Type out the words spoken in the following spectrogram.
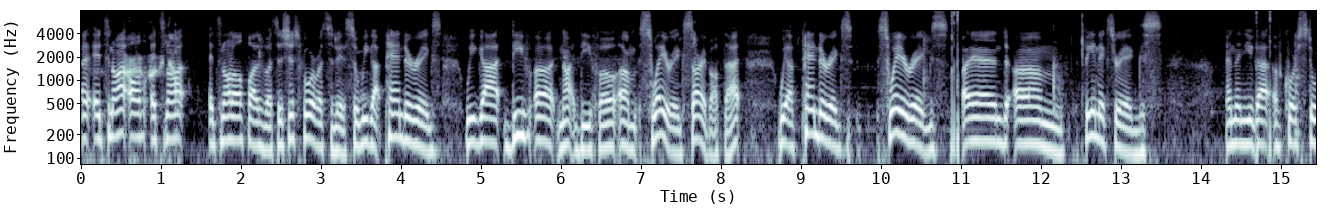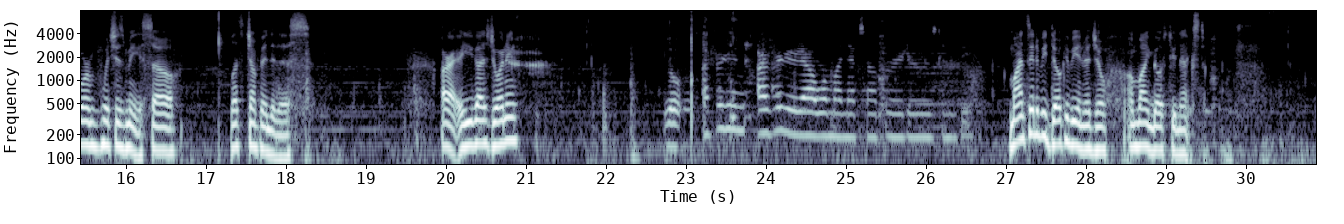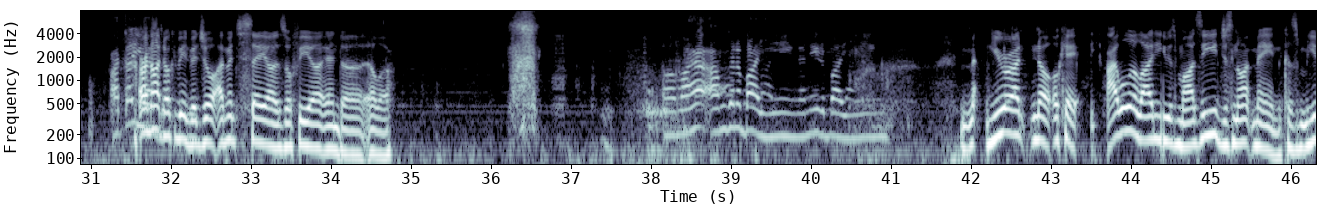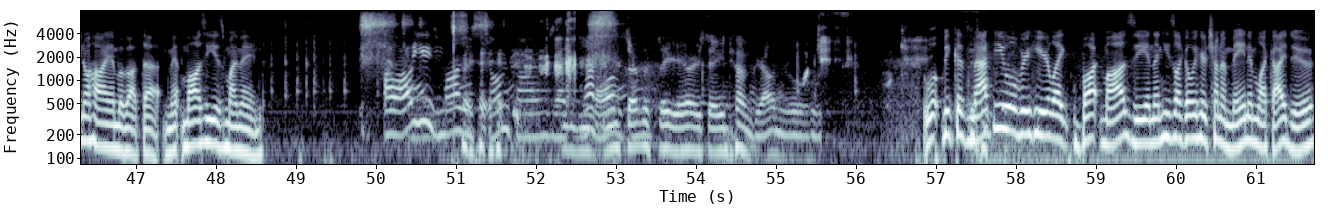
it's not all. It's not. It's not all five of us. It's just four of us today. So we got Panda Rigs. We got Def. Uh, not Defo. Um, Sway Rigs. Sorry about that. We have Panda Rigs, Sway Rigs, and um, Phoenix Rigs. And then you got, of course, Storm, which is me. So let's jump into this. All right, are you guys joining? Yo, I figured I figured out what my next operator is gonna be. Mine's gonna be Dokkaebi and Vigil. I'm buying those two next. I thought you Or not the- Dokkaebi and Vigil. I meant to say uh, Zofia and uh, Ela. Um, I ha I'm gonna buy Ying. I need to buy Ying. You're on. No, okay. I will allow you to use Mozzie, just not main, because you know how I am about that. Ma- Mozzie is my main. Oh, I'll use Mozzie sometimes, like not all the time. service player saying down ground rules. Well, because Matthew over here like bought Mozzie, and then he's like over here trying to main him like I do.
